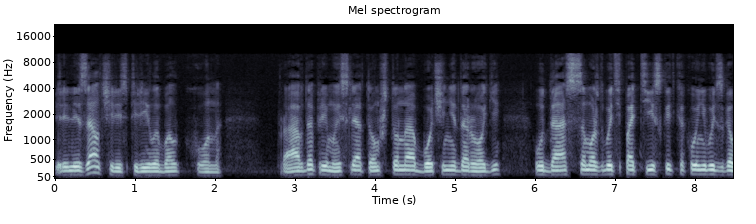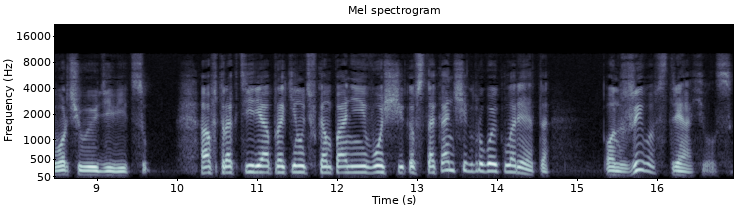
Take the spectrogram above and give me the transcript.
перелезал через перила балкона. Правда, при мысли о том, что на обочине дороги удастся, может быть, потискать какую-нибудь сговорчивую девицу, а в трактире опрокинуть в компании возчиков стаканчик другой кларета, он живо встряхивался.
